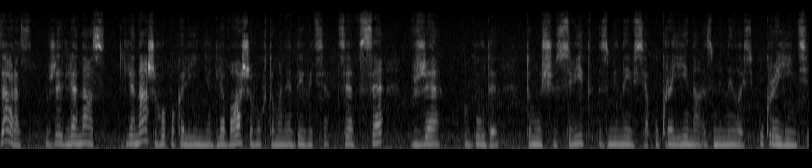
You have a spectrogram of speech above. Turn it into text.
зараз, вже для нас, для нашого покоління, для вашого, хто мене дивиться. Це все вже буде, тому що світ змінився, Україна змінилась, українці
